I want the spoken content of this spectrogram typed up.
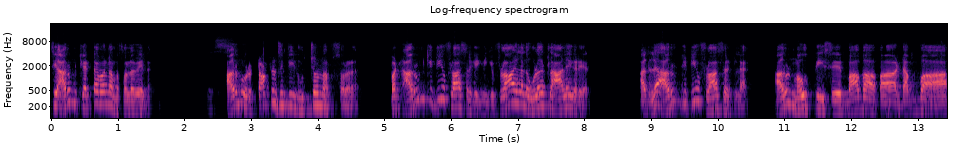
சரி அருண் கெட்டவன் நம்ம சொல்லவே இல்லை. அருண் ஒரு டாக்ஸிசிட்டியின் உச்சம்னு நான் சொல்லல. பட் அருண் கிட்டயும் ஃபிளாஸ் இருக்கு. இன்னைக்கு ஃபிளா இல்லாத உலகத்துல ஆளே கிடையாது. அதுல அருண் கிட்டயும் ஃபிளாஸ் இருக்குல்ல. அருண் மவுத் பீஸ் பாபாபா டப்பா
